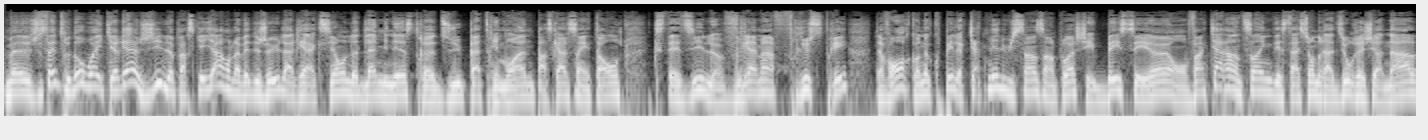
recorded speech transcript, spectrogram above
Mais Justin Trudeau, ouais, qui a réagi, là, parce qu'hier, on avait déjà eu la réaction là, de la ministre du patrimoine, Pascal Saint-Onge, qui s'était dit là, vraiment frustré de voir qu'on a coupé le 4800 emplois chez BCE. On vend 45 des stations de radio régionales.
